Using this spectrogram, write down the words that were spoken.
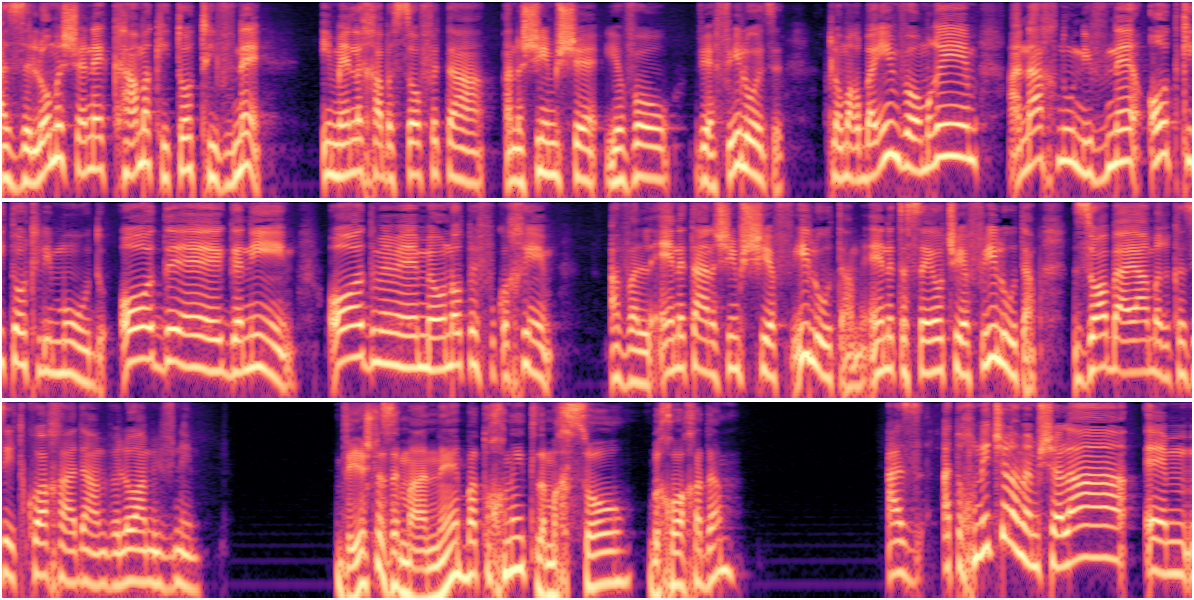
אז זה לא משנה כמה כיתות תבנה, אם אין לך בסוף את האנשים שיבואו ויפעילו את זה. כלומר, באים ואומרים, אנחנו נבנה עוד כיתות לימוד, עוד אה, גנים, עוד מעונות מפוקחים. אבל אין את האנשים שיפעילו אותם, אין את הסייעות שיפעילו אותם. זו הבעיה המרכזית, כוח האדם ולא המבנים. ויש לזה מענה בתוכנית למחסור בכוח אדם? אז התוכנית של הממשלה הם,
